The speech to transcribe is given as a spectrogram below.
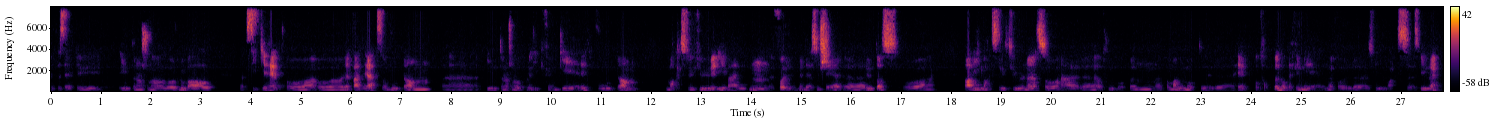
interessert i internasjonal og global sikkerhet og, og rettferdighet. Og hvordan internasjonal politikk fungerer. Hvordan maktstrukturer i verden former det som skjer eh, rundt oss. Og av de maktstrukturene så er eh, atomvåpen på mange måter eh, helt på toppen og definerende for eh, stormaktsspillet.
